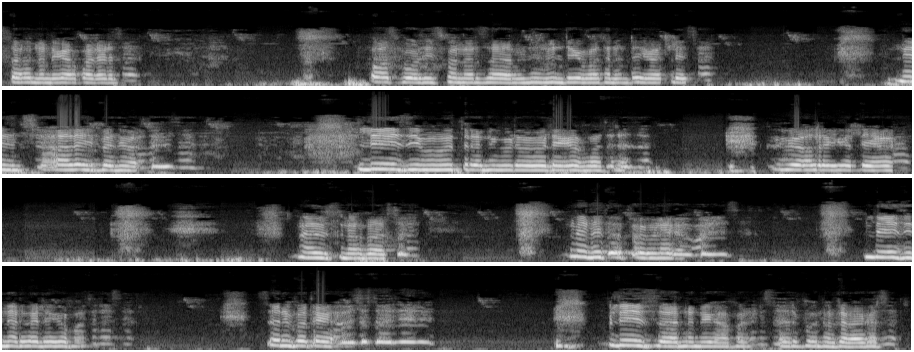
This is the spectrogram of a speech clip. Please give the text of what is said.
సార్ నన్ను కాపాడాడు సార్. పాస్పోర్ట్ తీసుకున్నారు సార్. నేను ఇంటికి పోతానంటే ఇవ్వట్లేదు సార్. నేను చాలా ఇబ్బంది పడుతుంది సార్ లేజీ మూత్రాన్ని కూడా లేకపోతున్నా సార్ ఆల్రెడీ లేవ నడుస్తున్నా బాస్ సార్ నన్ను తప్పకుండా కాపాడు సార్ లేజీ నడవలేకపోతున్నా సార్ చనిపోతే కావచ్చు సార్ నేను ప్లీజ్ సార్ నన్ను కాపాడండి సార్ పూర్ణం ప్రభాకర్ సార్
